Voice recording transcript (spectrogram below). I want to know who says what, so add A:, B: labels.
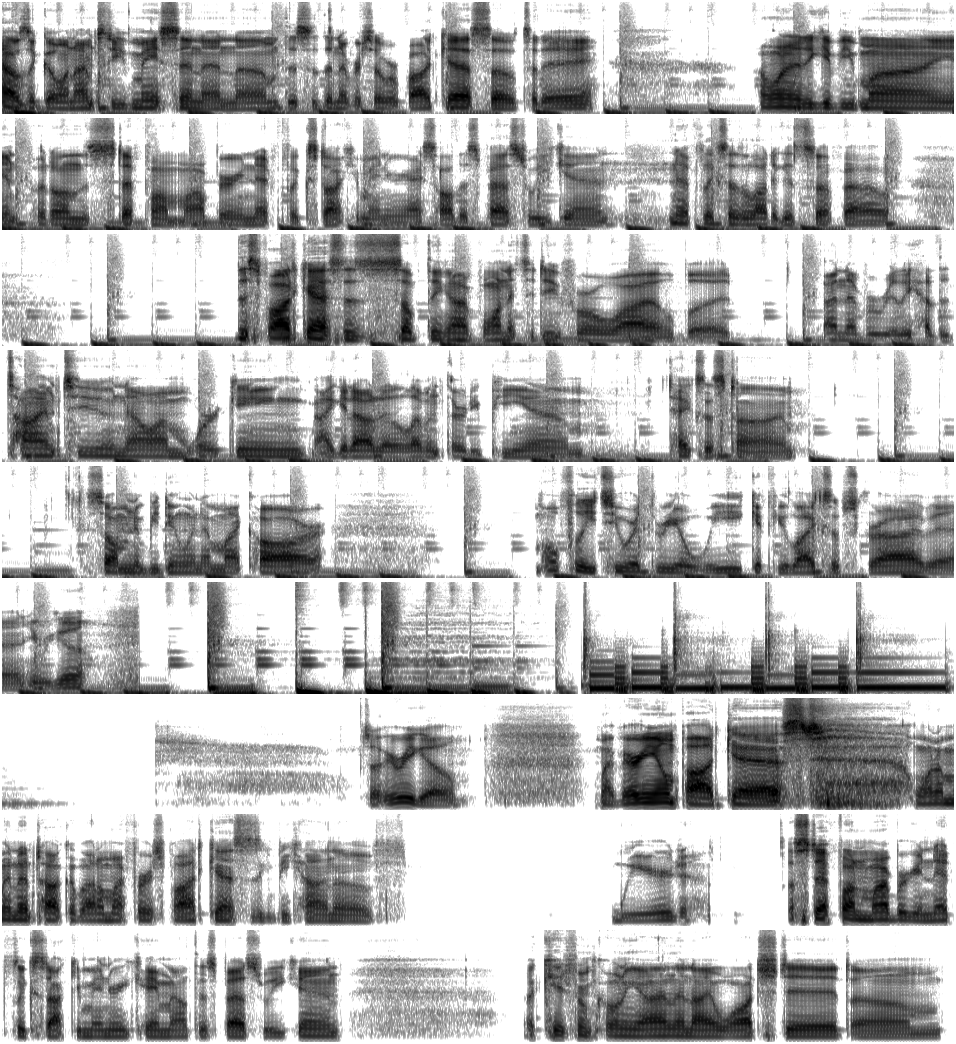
A: How's it going? I'm Steve Mason, and um, this is the Never Sober podcast. So today, I wanted to give you my input on the Stephon Marbury Netflix documentary I saw this past weekend. Netflix has a lot of good stuff out. This podcast is something I've wanted to do for a while, but I never really had the time to. Now I'm working. I get out at 11:30 p.m. Texas time so I'm going to be doing in my car. Hopefully, two or three a week. If you like, subscribe, and here we go. So, here we go. My very own podcast. What I'm going to talk about on my first podcast is going to be kind of weird a Stephon Marbury Netflix documentary came out this past weekend. A kid from Coney Island. I watched it. Um,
